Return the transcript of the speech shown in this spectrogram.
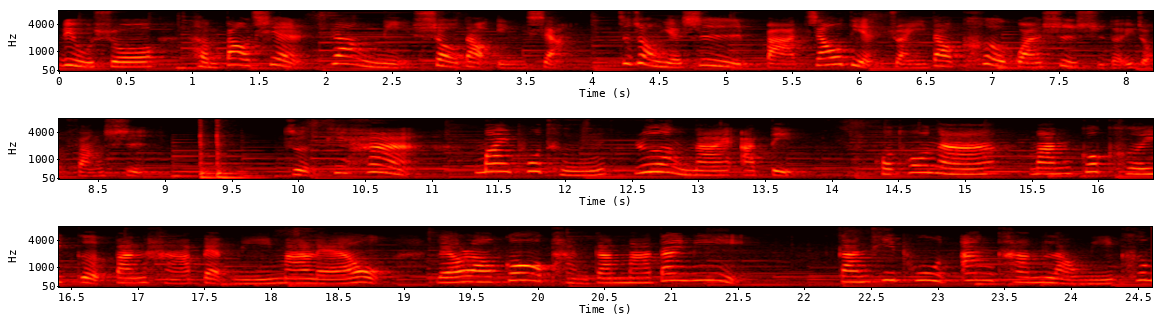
例如说“很抱歉让你受到影响”，这种也是把焦点转移到客观事实的一种方式。จุดที่ห้าไม่พูดถึงเรื่องในอดีตขอโทษนะมันก็เคยเกิดปัญหาแบบนี้มาแล้ว แล้วเราก็ผ่านกันมาได้นี่ การที่พูดอ้างคำเหล่านี้ขึ้น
